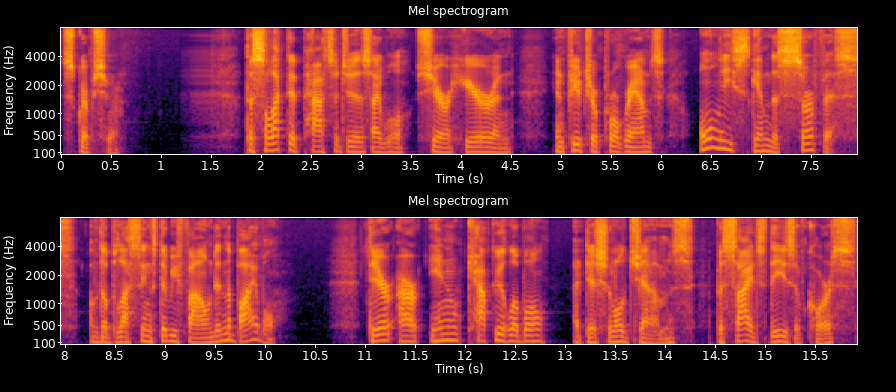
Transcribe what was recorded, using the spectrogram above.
scripture. The selected passages I will share here and in future programs only skim the surface of the blessings to be found in the Bible. There are incalculable additional gems besides these, of course,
